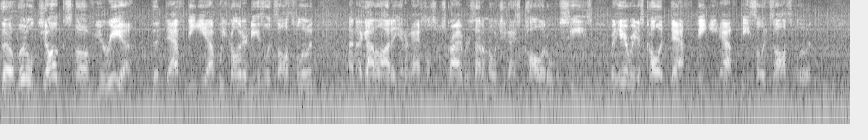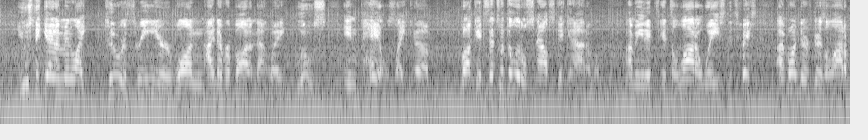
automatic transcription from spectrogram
the little jugs of urea, the DEF, DEF, we call it, or diesel exhaust fluid, and I got a lot of international subscribers. I don't know what you guys call it overseas, but here we just call it DEF, D-E-F, diesel exhaust fluid. Used to get them in like two or three or one. I never bought them that way, loose in pails, like uh, buckets. That's what the little snout sticking out of them. I mean, it's it's a lot of waste. It's, I wonder if there's a lot of.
